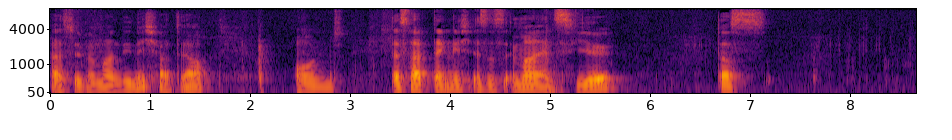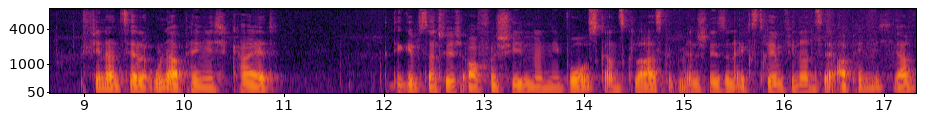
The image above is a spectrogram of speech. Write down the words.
als wenn man die nicht hat, ja. Und deshalb denke ich, ist es immer ein Ziel, dass finanzielle Unabhängigkeit die gibt es natürlich auf verschiedenen Niveaus, ganz klar. Es gibt Menschen, die sind extrem finanziell abhängig, ja,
